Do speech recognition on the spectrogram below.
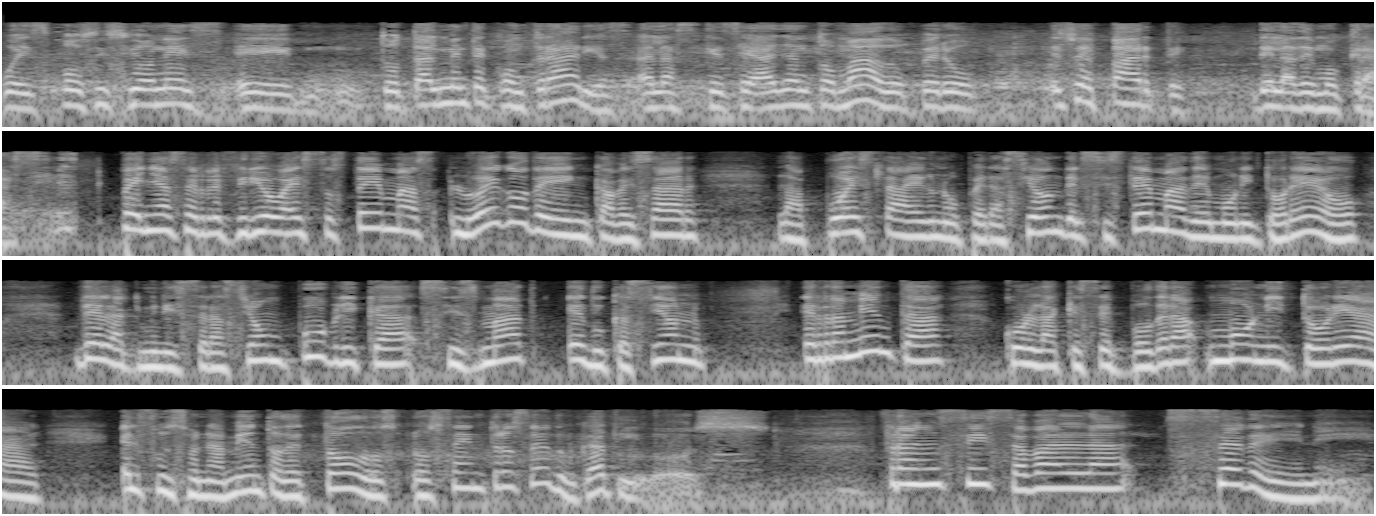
pues posiciones eh, totalmente contrarias a las que se hayan tomado, pero eso es parte de la democracia. Peña se refirió a estos temas luego de encabezar la puesta en operación del sistema de monitoreo de la Administración Pública SISMAT Educación, herramienta con la que se podrá monitorear el funcionamiento de todos los centros educativos. Francis Zavala, CDN.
